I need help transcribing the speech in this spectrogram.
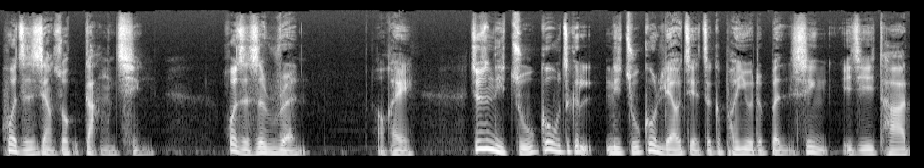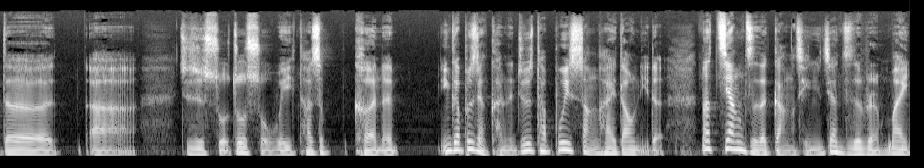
或者是想说感情，或者是人，OK，就是你足够这个，你足够了解这个朋友的本性以及他的啊、呃，就是所作所为，他是可能应该不是讲可能，就是他不会伤害到你的。那这样子的感情，这样子的人脉，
